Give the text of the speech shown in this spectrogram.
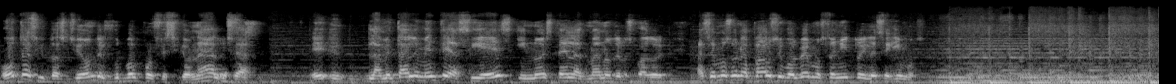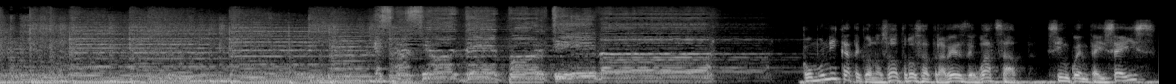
otra situación del fútbol profesional, o sea, eh, eh, lamentablemente así es y no está en las manos de los jugadores. Hacemos una pausa y volvemos, Toñito, y le seguimos. Deportivo. Comunícate con nosotros a través de WhatsApp 56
